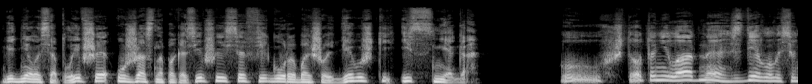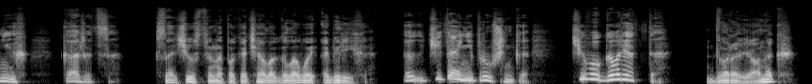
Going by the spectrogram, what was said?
виднелась оплывшая, ужасно покосившаяся фигура большой девушки из снега. Ух, что-то неладное сделалось у них, кажется. Сочувственно покачала головой Абериха. Э, Читай, Непрушенька, чего говорят-то? Дворовенок,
